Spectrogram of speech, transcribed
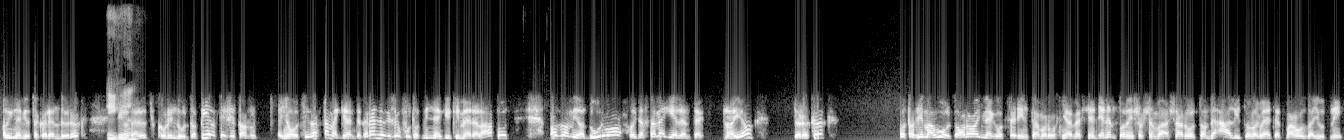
amíg nem jöttek a rendőrök. Délután ötkor indult a piac, és tartott 8-ig. Aztán megjelentek a rendőrök, és futott mindenki ki, merre látott. Az, ami a durva, hogy aztán megjelentek naiak, törökök, ott azért már volt arany, meg ott szerintem a rossz nyelves én nem tudom, én sosem vásároltam, de állítólag lehetett már hozzájutni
